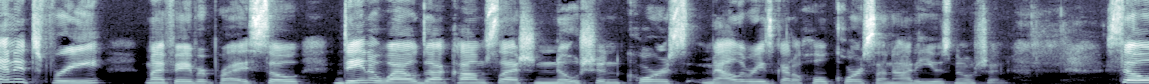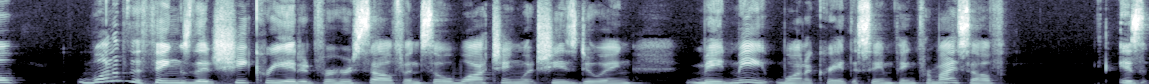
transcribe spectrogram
And it's free, my favorite price. So danawilde.com slash Notion course. Mallory's got a whole course on how to use Notion. So one of the things that she created for herself, and so watching what she's doing made me want to create the same thing for myself, is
